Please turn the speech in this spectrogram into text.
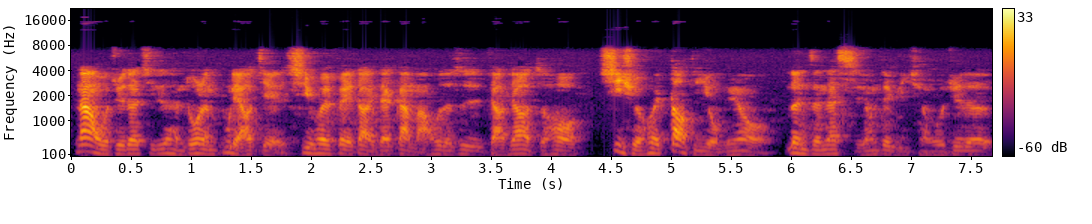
那我觉得其实很多人不了解系会费到底在干嘛，或者是缴交了之后系学会到底有没有认真在使用这笔钱。我觉得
